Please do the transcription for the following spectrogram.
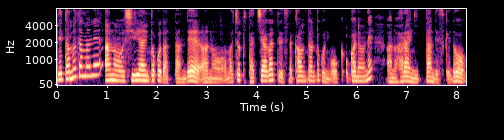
でたまたまねあの知り合いのとこだったんであの、まあ、ちょっと立ち上がってですねカウンターのとこにお金をねあの払いに行ったんですけど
